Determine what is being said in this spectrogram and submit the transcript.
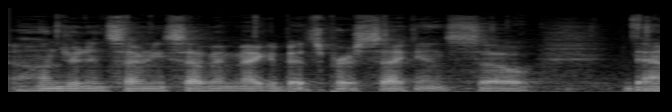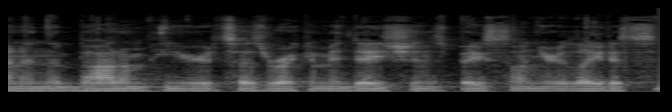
177 megabits per second. So down in the bottom here, it says recommendations based on your latest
